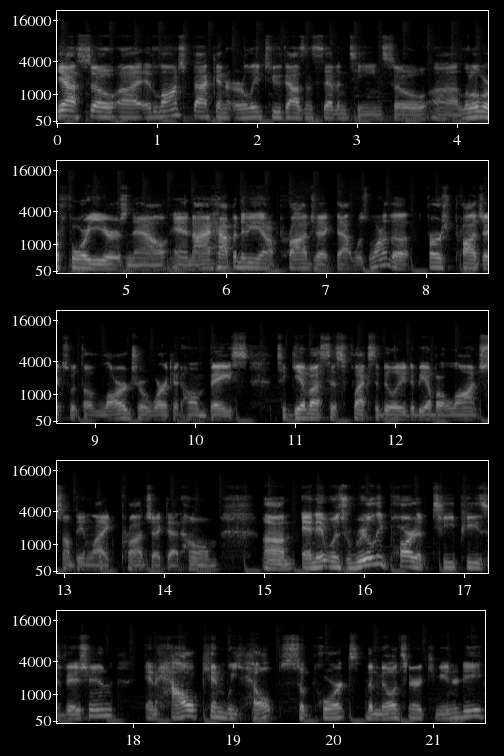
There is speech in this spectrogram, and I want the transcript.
Yeah, so uh, it launched back in early 2017, so uh, a little over four years now. And I happened to be on a project that was one of the first projects with a larger work at home base to give us this flexibility to be able to launch something like Project at Home. Um, and it was really part of TP's vision and how can we help support the military community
